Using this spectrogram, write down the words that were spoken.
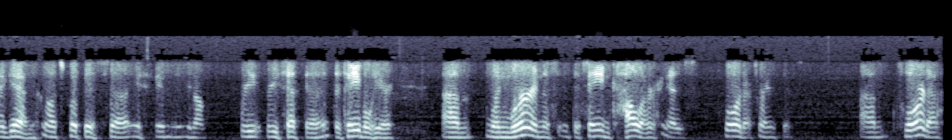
again let's put this uh, in, you know re- reset the, the table here. Um, when we're in the, the same color as Florida, for instance, um, Florida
